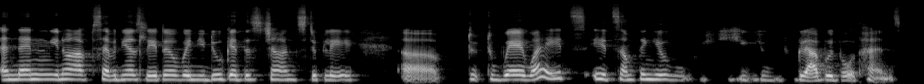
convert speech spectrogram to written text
And then you know, after seven years later, when you do get this chance to play uh, to, to wear whites, it's something you, you, you grab with both hands.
